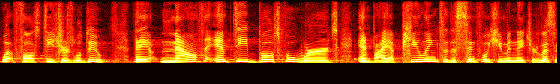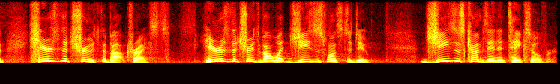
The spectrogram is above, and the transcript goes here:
what false teachers will do. They mouth empty, boastful words, and by appealing to the sinful human nature. Listen, here's the truth about Christ here is the truth about what Jesus wants to do Jesus comes in and takes over.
